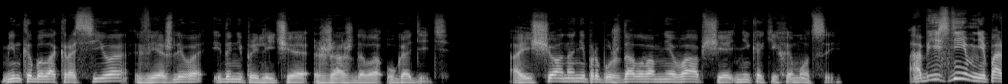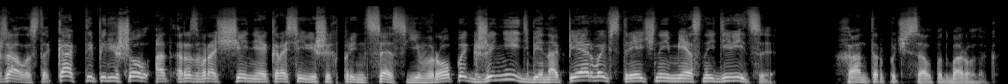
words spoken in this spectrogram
Минка была красива, вежлива и до неприличия жаждала угодить. А еще она не пробуждала во мне вообще никаких эмоций. «Объясни мне, пожалуйста, как ты перешел от развращения красивейших принцесс Европы к женитьбе на первой встречной местной девице?» Хантер почесал подбородок.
